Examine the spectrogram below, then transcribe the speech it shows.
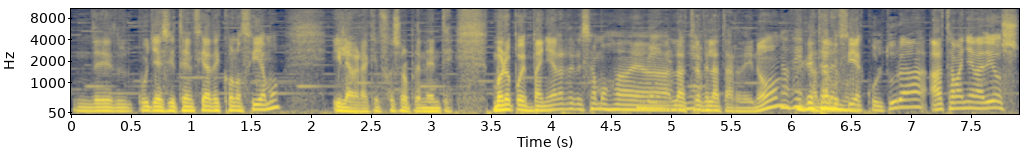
de cuya existencia desconocíamos y la verdad que fue sorprendente. Bueno, pues mañana regresamos a, Venga, las 3 de la tarde, ¿no? Andalucía es cultura. Hasta mañana, adiós.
